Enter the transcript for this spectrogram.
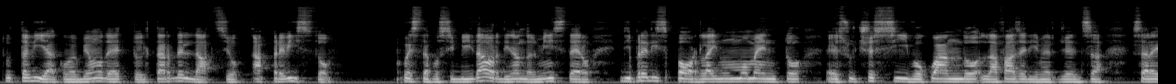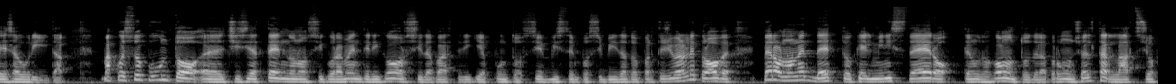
tuttavia, come abbiamo detto, il TAR del Lazio ha previsto questa possibilità ordinando al Ministero di predisporla in un momento eh, successivo quando la fase di emergenza sarà esaurita. Ma a questo punto eh, ci si attendono sicuramente ricorsi da parte di chi appunto si è visto impossibilitato a partecipare alle prove, però non è detto che il Ministero, tenuto conto della pronuncia del Tarlazio,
